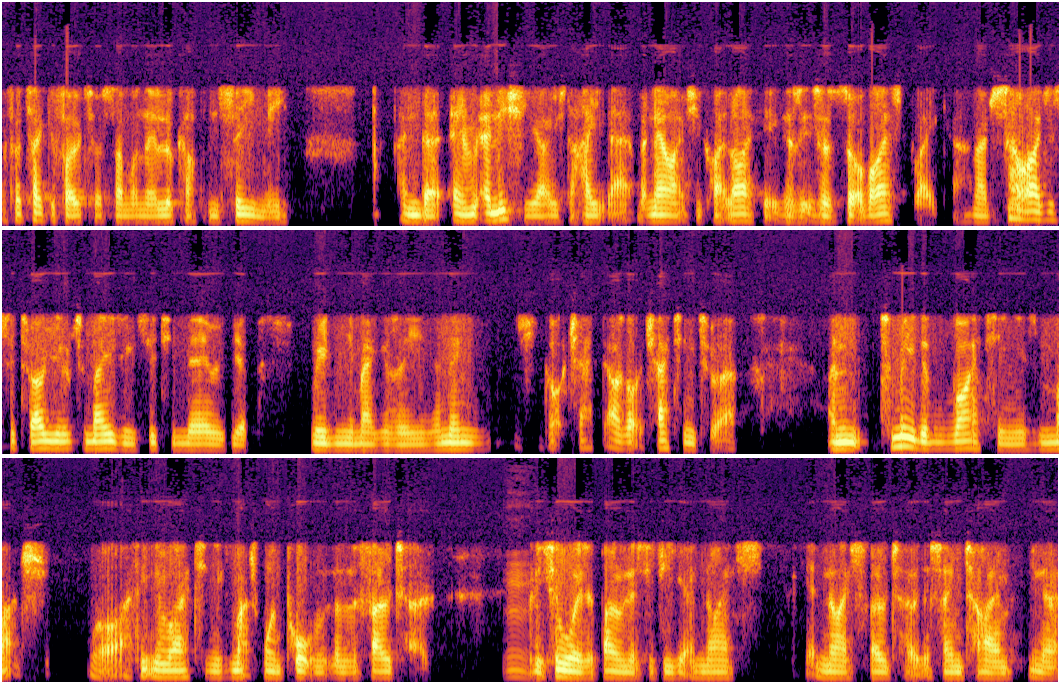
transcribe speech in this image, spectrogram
If I take a photo of someone, they look up and see me. And, uh, initially, I used to hate that, but now I actually quite like it because it's a sort of icebreaker. And I just, oh, I just said to her, oh, you looked amazing sitting there with your reading your magazine. And then she got chat. I got chatting to her, and to me, the writing is much. Well, I think the writing is much more important than the photo. But it's always a bonus if you get a nice, get a nice photo at the same time. You know.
